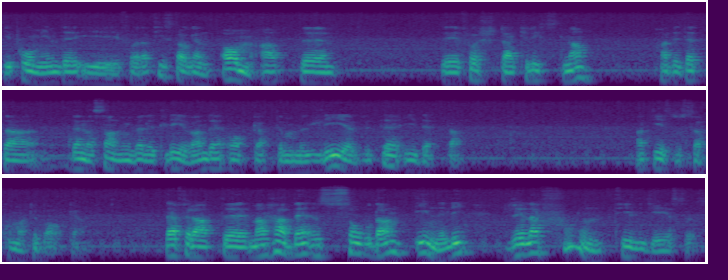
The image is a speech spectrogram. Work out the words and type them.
vi påminde i förra tisdagen om att eh, de första kristna hade detta, denna sanning väldigt levande och att de levde i detta. Att Jesus ska komma tillbaka. Därför att eh, man hade en sådan innerlig relation till Jesus.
